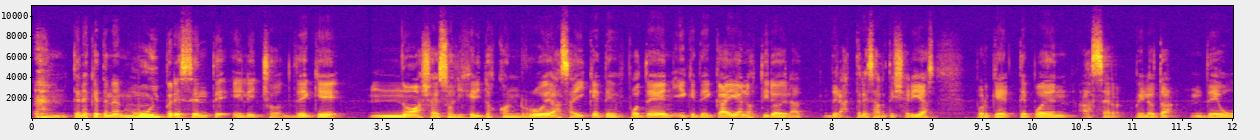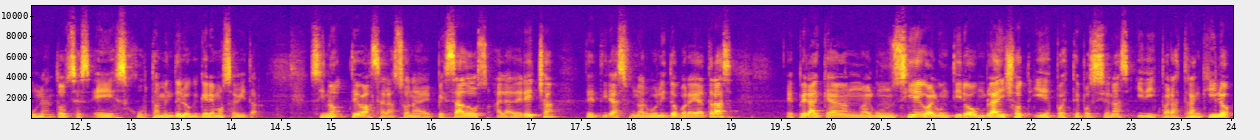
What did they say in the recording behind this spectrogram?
tenés que tener muy presente el hecho de que no haya esos ligeritos con ruedas ahí que te spoteen y que te caigan los tiros de las tres artillerías porque te pueden hacer pelota de una. Entonces es justamente lo que queremos evitar. Si no, te vas a la zona de pesados, a la derecha, te tirás un arbolito por ahí atrás, esperan que hagan algún ciego, algún tiro, un blind shot y después te posicionás y disparás tranquilo.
